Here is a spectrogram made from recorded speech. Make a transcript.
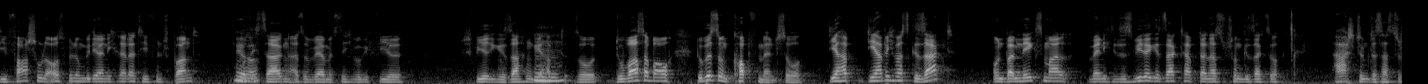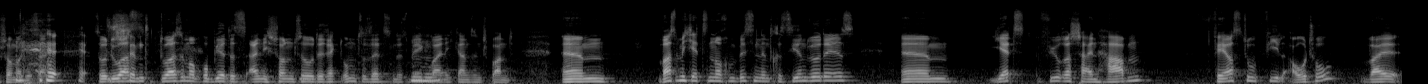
die Fahrschulausbildung mit dir eigentlich relativ entspannt, muss Ja. ich sagen. Also wir haben jetzt nicht wirklich viel schwierige Sachen Mhm. gehabt. So, du warst aber auch, du bist so ein Kopfmensch, so. Dir hab, dir habe ich was gesagt und beim nächsten Mal, wenn ich dir das wieder gesagt habe, dann hast du schon gesagt so, ah stimmt, das hast du schon mal gesagt. Ja, So, du hast, du hast immer probiert, das eigentlich schon so direkt umzusetzen, deswegen Mhm. war ich ganz entspannt. Ähm, was mich jetzt noch ein bisschen interessieren würde, ist, ähm, jetzt Führerschein haben, fährst du viel Auto? Weil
